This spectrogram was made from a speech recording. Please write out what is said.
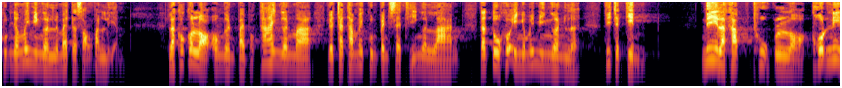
คุณยังไม่มีเงินเลยแม้แต่สองพันเหรียญแล้วเขาก็หลอกเอาเงินไปบอกถ้าให้เงินมาเดี๋ยวจะทำให้คุณเป็นเศรษฐีเงินล้าน แต่ตัวเขาเองยังไม่มีเงินเลย ที่จะกิน นี่แหละครับ ถูกหลอกคนนี่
